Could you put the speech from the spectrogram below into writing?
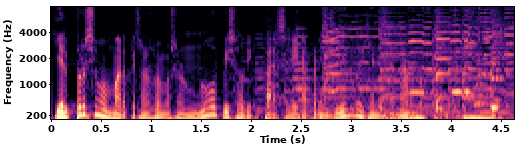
Y el próximo martes nos vemos en un nuevo episodio para seguir aprendiendo y entrenando juntos.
